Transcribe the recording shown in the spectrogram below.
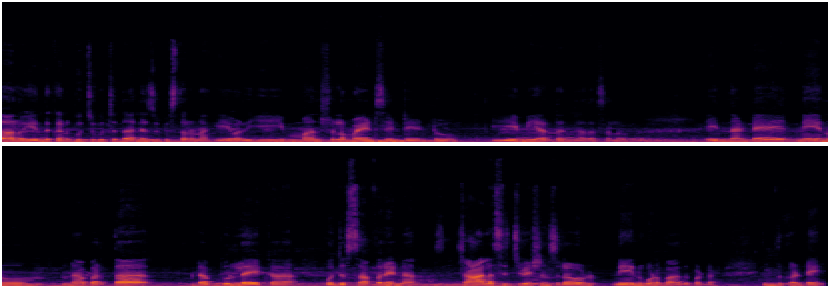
చాలు. ఎందుకని గుచ్చి గుచ్చి దాన్నే చూపిస్తారో నాకు ఏమది ఈ మనుషుల మైండ్ సెట్ ఏంటో ఏమీ అర్థం కాదు అసలు. ఏంటంటే నేను నా భర్త డబ్బులు లేక కొంచెం సఫర్ అయిన చాలా సిచ్యువేషన్స్లో నేను కూడా బాధపడ్డా. ఎందుకంటే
